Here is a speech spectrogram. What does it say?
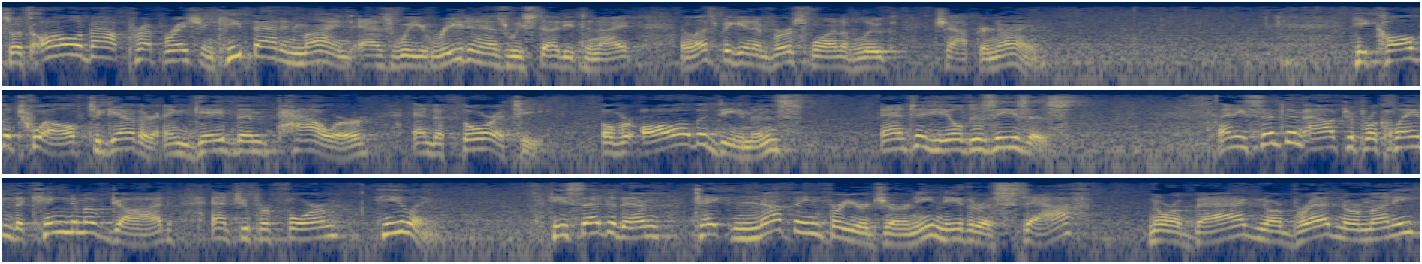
So it's all about preparation. Keep that in mind as we read and as we study tonight. And let's begin in verse 1 of Luke chapter 9. He called the twelve together and gave them power and authority over all the demons and to heal diseases. And he sent them out to proclaim the kingdom of God and to perform healing. He said to them, Take nothing for your journey, neither a staff, nor a bag, nor bread, nor money,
